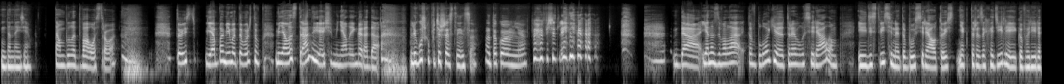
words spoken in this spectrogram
Индонезия. Там было два острова. То есть я помимо того, что меняла страны, я еще меняла и города. Лягушка-путешественница. Вот такое у меня впечатление. Да, я называла это в блоге travel сериалом, и действительно это был сериал. То есть некоторые заходили и говорили,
